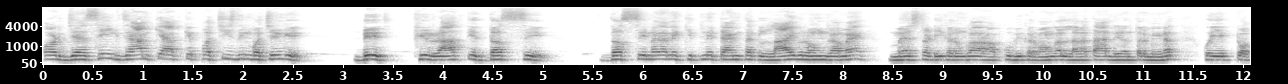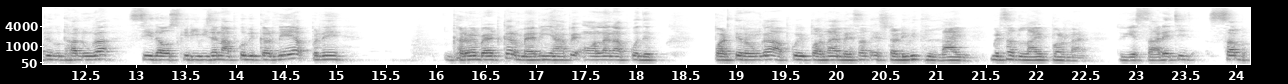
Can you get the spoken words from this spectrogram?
और जैसे एग्ज़ाम के आपके 25 दिन बचेंगे, डेज़, फिर रात के 10 से 10 से, न जाने कितने टाइम तक लाइव रहूँगा मैं। मैं स्टडी करूँगा और आपको भी करवाऊँगा, लगातार निरंतर मेहनत। कोई एक टॉपिक उठा लूँगा, सीधा उसकी रिवीजन आपको भी करनी है। अपने घर में बैठकर मैं भी यहाँ पे ऑनलाइन आपको देख, पढ़ते रहूँगा। आपको भी पढ़ना है, मेरे साथ स्टडी विथ लाइव मेरे साथ लाइव पढ़ना है। तो ये सारे चीज़ सब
